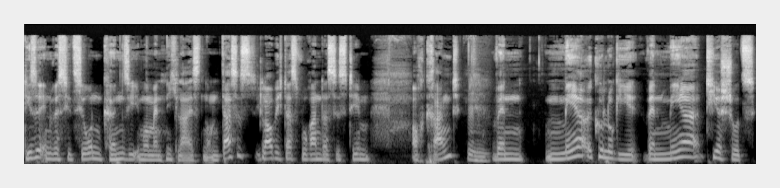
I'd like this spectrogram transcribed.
Diese Investitionen können sie im Moment nicht leisten. Und das ist, glaube ich, das, woran das System auch krankt. Mhm. Wenn mehr Ökologie, wenn mehr Tierschutz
